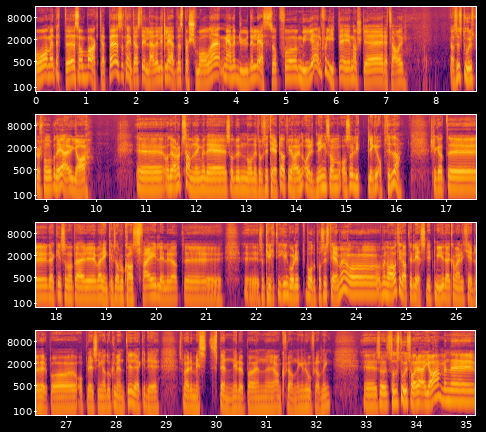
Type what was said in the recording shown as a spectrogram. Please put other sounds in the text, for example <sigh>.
Og med dette som bakteppe så tenkte jeg å stille deg det litt ledende spørsmålet. Mener du det leses opp for mye eller for lite i norske rettssaler? Ja, så store spørsmålet på det er jo ja. Uh, og Det har nok sammenheng med det som du nå nettopp siterte, at vi har en ordning som også litt legger opp til det. da. Slik at uh, Det er ikke sånn at det er hver enkelts advokats feil, eller at Så kritikken går litt både på systemet, og, men av og til at det leses litt mye. Det kan være litt kjedelig å høre på opplesing av dokumenter. Det er ikke det som er det mest spennende i løpet av en ankeforhandling eller hovedforhandling. Så, så, det store svaret er ja, men,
